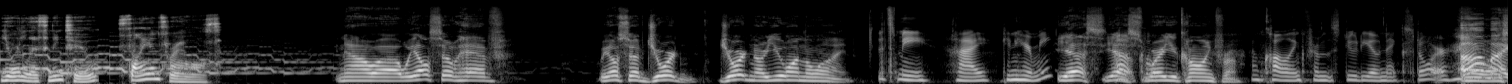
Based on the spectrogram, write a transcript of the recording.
You're listening to Science Rules. Now uh, we also have we also have Jordan. Jordan, are you on the line? It's me. Hi. Can you hear me? Yes, yes. Oh, cool. Where are you calling from? I'm calling from the studio next door. Oh, I my.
